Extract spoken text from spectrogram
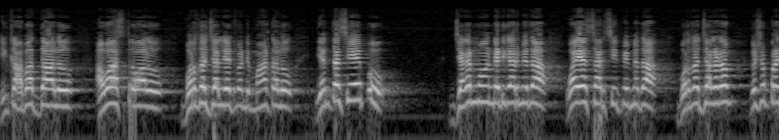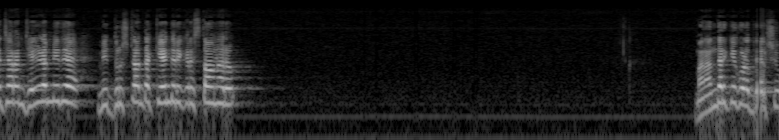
ఇంకా అబద్ధాలు అవాస్తవాలు బురద జల్లేటువంటి మాటలు ఎంతసేపు? జగన్మోహన్ రెడ్డి గారి మీద వైఎస్ఆర్సీపీ మీద బురద జల్లడం విష ప్రచారం చేయడం మీదే మీ దృష్టి అంతా కేంద్రీకరిస్తా ఉన్నారు. మనందరికీ కూడా తెలుసు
